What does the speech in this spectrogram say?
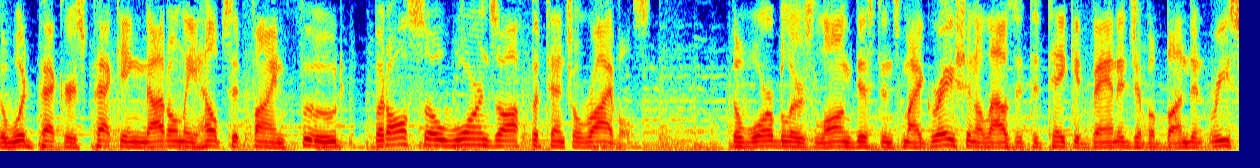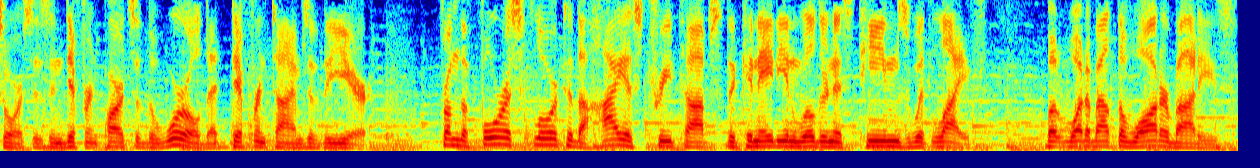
The woodpecker's pecking not only helps it find food, but also warns off potential rivals. The warbler's long-distance migration allows it to take advantage of abundant resources in different parts of the world at different times of the year. From the forest floor to the highest treetops, the Canadian wilderness teems with life. But what about the water bodies?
